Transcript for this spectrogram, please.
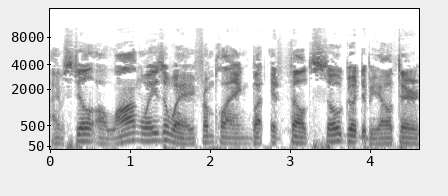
I'm still a long ways away from playing, but it felt so good to be out there.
